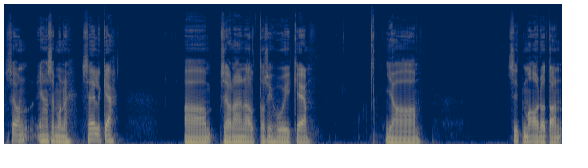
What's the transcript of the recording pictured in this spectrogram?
se on ihan semmoinen selkeä. Uh, se on aina ollut tosi huikea. Ja sitten mä odotan,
